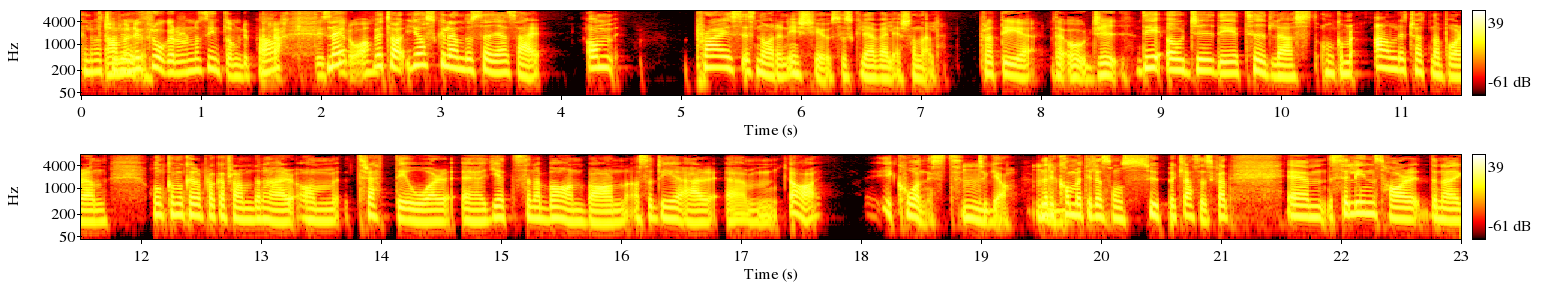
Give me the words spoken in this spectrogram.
Eller vad Ja, tror men du? nu frågar hon oss inte om det Ja. praktiska Nej, då. vet du vad? Jag skulle ändå säga så här. Om price is not an issue så skulle jag välja Chanel. För att det är the OG. Det är OG, det är tidlöst. Hon kommer aldrig tröttna på den. Hon kommer kunna plocka fram den här om 30 år, eh, ge till sina barnbarn. Alltså det är ehm, ja, ikoniskt, Mm. tycker jag. När det kommer till en sån superklassisk. För att, um, Celines har den här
